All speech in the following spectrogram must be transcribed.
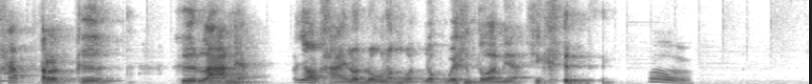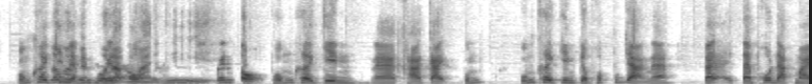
ภาพตลคือ คือร้านเนี่ย ก็ยอดขายลดลงทั้งหมด ยกเว้นตัวเนี้ยที่ขึ้น เออ ผมเคยแล้วกินมันแต่เป็นโปรดักต์โตะใหม่ที่ เป็นโตะผมเคยกินนะขาไก่ผมผมเคยกินเกือบพบทุกอย่างนะ แต่แต่โปรดักต์ใหม่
